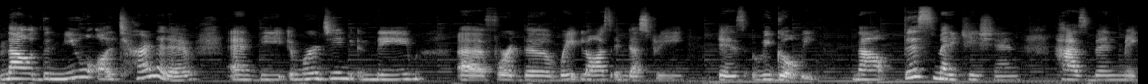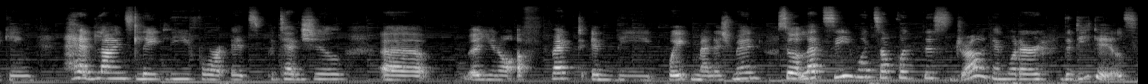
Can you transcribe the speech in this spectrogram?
Now the new alternative and the emerging name uh, for the weight loss industry is Wegovy. Now, this medication has been making headlines lately for its potential uh, uh, you know effect in the weight management so let's see what's up with this drug and what are the details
